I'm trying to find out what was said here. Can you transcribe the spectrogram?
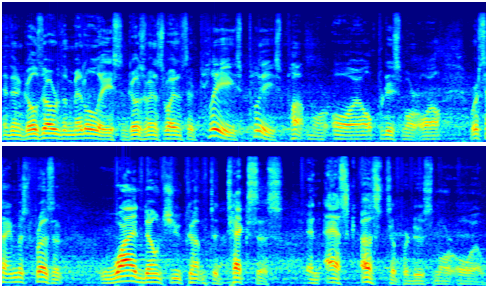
and then goes over to the Middle East and goes to Venezuela and says, please, please pump more oil, produce more oil, we're saying, Mr. President, why don't you come to Texas and ask us to produce more oil?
